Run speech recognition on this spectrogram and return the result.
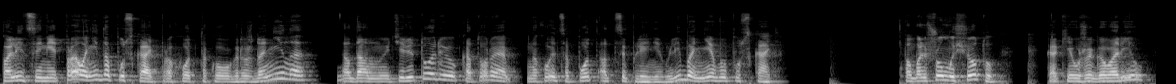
полиция имеет право не допускать проход такого гражданина на данную территорию, которая находится под отцеплением, либо не выпускать. По большому счету, как я уже говорил,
